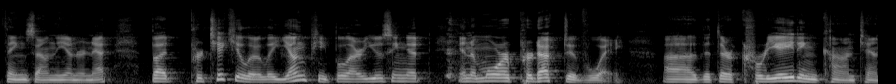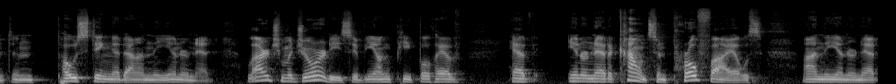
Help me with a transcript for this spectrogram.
things on the internet, but particularly young people are using it in a more productive way, uh, that they're creating content and posting it on the internet. Large majorities of young people have, have internet accounts and profiles on the internet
